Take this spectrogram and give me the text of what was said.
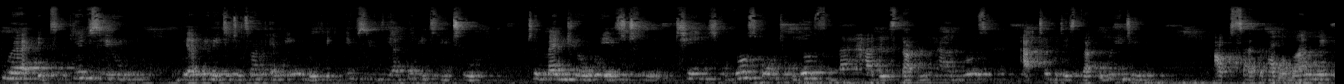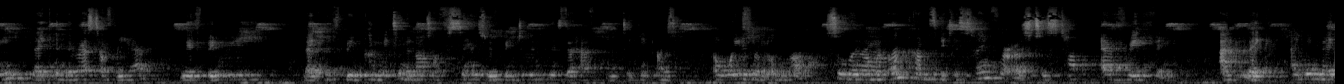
where it gives you the ability to turn a new leaf. It gives you the ability to to mend your ways, to change those old, those bad habits that we have, those activities that we do outside the Ramadan, maybe like in the rest of the year, we've been really like we've been committing a lot of sins, we've been doing things that have been taking us away from Allah. So when Ramadan comes, it is time for us to stop everything. And like, I mean like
